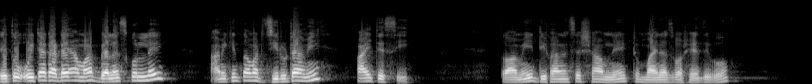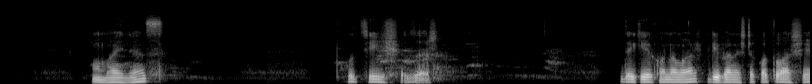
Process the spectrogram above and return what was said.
যেহেতু ওই টাকাটাই আমার ব্যালেন্স করলেই আমি কিন্তু আমার জিরোটা আমি পাইতেছি। তো আমি ডিফারেন্সের সামনে একটু মাইনাস বসিয়ে দিব। মাইনাস পঁচিশ হাজার। দেখি এখন আমার ডিফারেন্সটা কত আসে।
